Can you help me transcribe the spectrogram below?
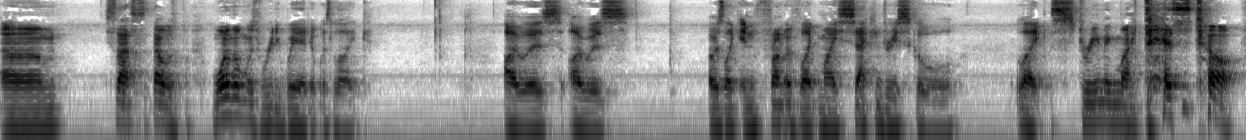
Um so that's that was one of them was really weird. It was like I was I was I was like in front of like my secondary school like streaming my desktop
